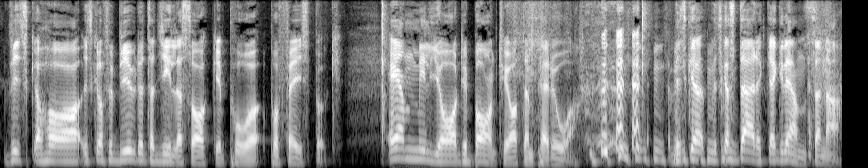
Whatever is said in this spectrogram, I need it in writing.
Vi ska, ha, vi ska ha förbjudet att gilla saker på, på Facebook. En miljard i barnteatern per år. Vi ska, vi ska stärka gränserna.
